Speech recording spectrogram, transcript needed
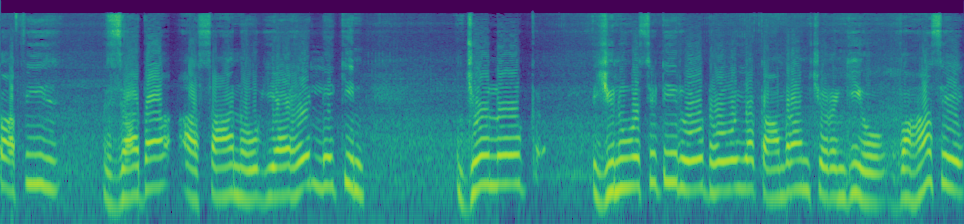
काफ़ी ज़्यादा आसान हो गया है, लेकिन जो लोग यूनिवर्सिटी रोड हो या कामरान चौरंगी हो, वहाँ से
